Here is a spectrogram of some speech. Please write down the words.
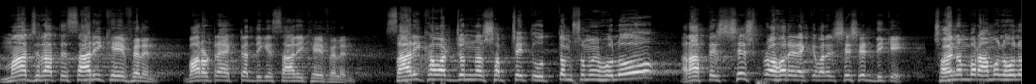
মাঝ রাতে সাহারি খেয়ে ফেলেন। বারোটা একটার দিকে সাহারি খেয়ে ফেলেন। সাহারি খাওয়ার জন্য সবচাইতে উত্তম সময় হলো রাতের শেষ প্রহরের একেবারে শেষের দিকে। ছয় নম্বর আমল হলো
